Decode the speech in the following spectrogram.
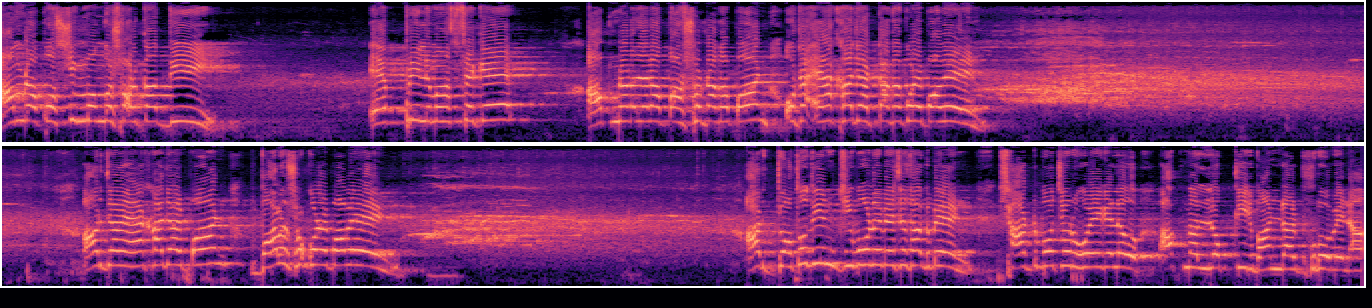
আমরা পশ্চিমবঙ্গ সরকার দিই। এপ্রিল মাস থেকে আপনারা যারা পাঁচশো টাকা পান, ওটা এক হাজার টাকা করে পাবেন। আর যারা এক হাজার পান, বারোশো করে পাবেন। আর যতদিন জীবনে বেঁচে থাকবেন, ষাট বছর হয়ে গেলেও আপনার লক্ষ্মীর ভাণ্ডার ফুরোবে না।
